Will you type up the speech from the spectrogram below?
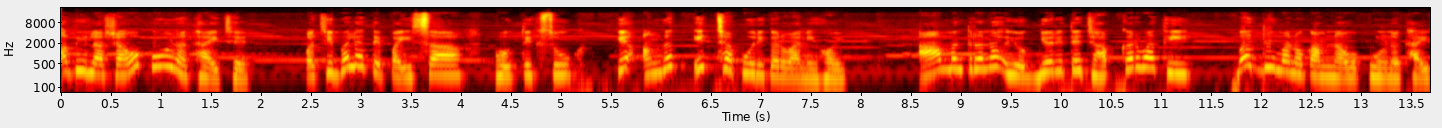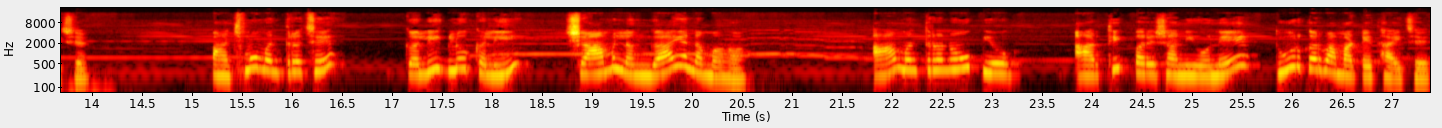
અભિલાષાઓ પૂર્ણ થાય છે. પછી ભલે તે પૈસા, ભૌતિક સુખ કે અંગત ઈચ્છા પૂરી કરવાની હોય, આ મંત્રનો યોગ્ય રીતે જાપ કરવાથી બધી મનોકામનાઓ પૂર્ણ થાય છે. પાંચમો મંત્ર છે, કલિગ્લો કલી શ્યામ લંગાય નમઃ. આ મંત્રનો ઉપયોગ આર્થિક પરેશાનીઓને દૂર કરવા માટે થાય છે.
